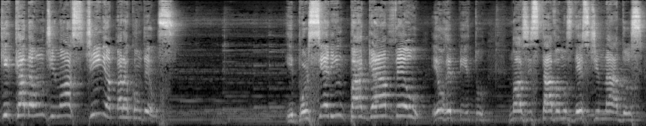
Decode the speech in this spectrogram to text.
que cada um de nós tinha para com Deus. E por ser impagável, eu repito, nós estávamos destinados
